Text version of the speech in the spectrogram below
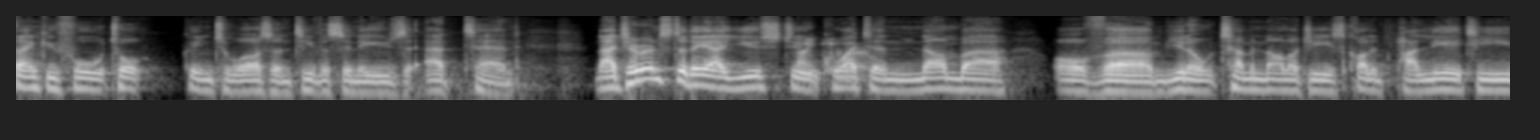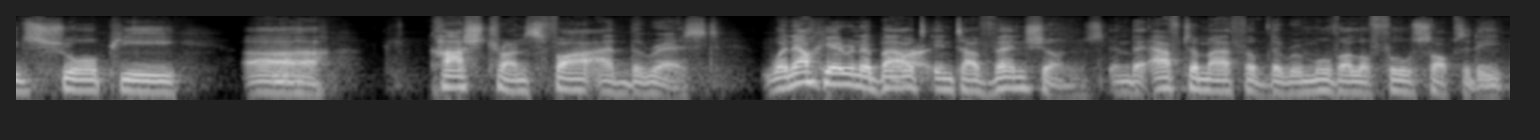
Thank you for talking to us on TVC News at 10. Nigerians today are used to Thank quite you. a number of, um, you know, terminologies, call it palliatives, sure uh, mm. cash transfer, and the rest. We're now hearing about right. interventions in the aftermath of the removal of fuel subsidy.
